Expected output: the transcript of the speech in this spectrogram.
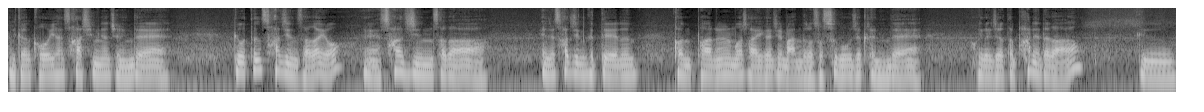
그러니까 거의 한 40년 전인데 그 어떤 사진사가요. 예, 사진사가 이제 사진 그때는 건판을 뭐 자기가 이제 만들어서 쓰고 이제 그랬는데 거기다 이제 어떤 판에다가 그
